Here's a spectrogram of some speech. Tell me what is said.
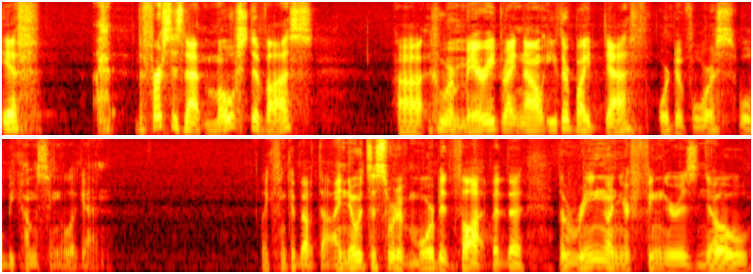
if the first is that most of us uh, who are married right now, either by death or divorce, will become single again. Like, think about that. I know it's a sort of morbid thought, but the, the ring on your finger is no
